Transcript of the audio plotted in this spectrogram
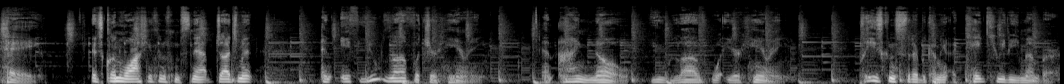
Hey, it's Glynn Washington from Snap Judgment. And if you love what you're hearing, and I know you love what you're hearing, please consider becoming a KQED member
